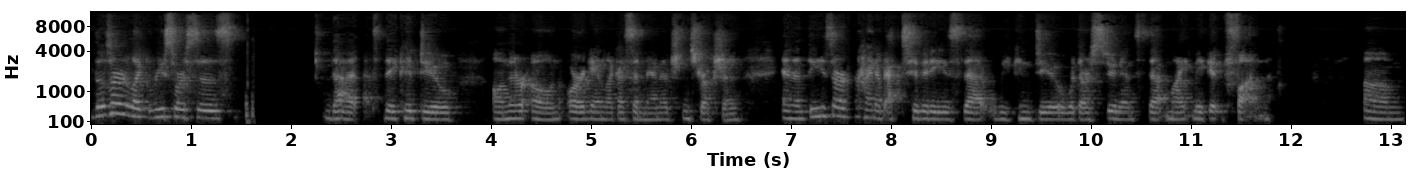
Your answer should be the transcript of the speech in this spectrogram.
those are like resources that they could do on their own, or again, like I said, managed instruction. And then these are kind of activities that we can do with our students that might make it fun. Um,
